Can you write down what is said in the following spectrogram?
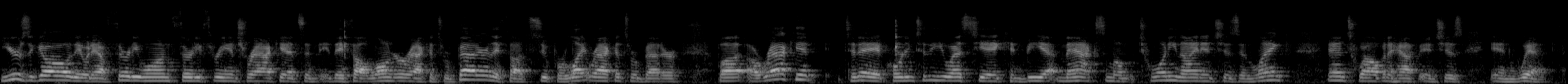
years ago they would have 31 33 inch rackets and they thought longer rackets were better. They thought super light rackets were better. But a racket today according to the USTA can be at maximum 29 inches in length and 12 and a half inches in width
